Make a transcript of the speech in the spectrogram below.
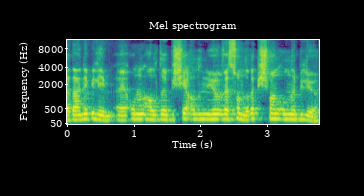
ya da ne bileyim e, onun aldığı bir şey alınıyor ve sonunda da pişman olunabiliyor.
